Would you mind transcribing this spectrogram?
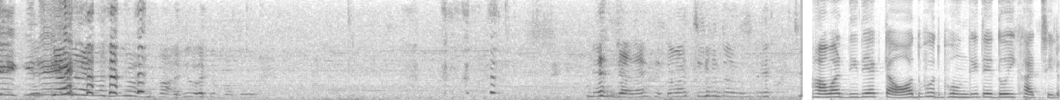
দেখি রে আমার দিদি একটা অদ্ভুত ভঙ্গিতে দই খাচ্ছিল।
